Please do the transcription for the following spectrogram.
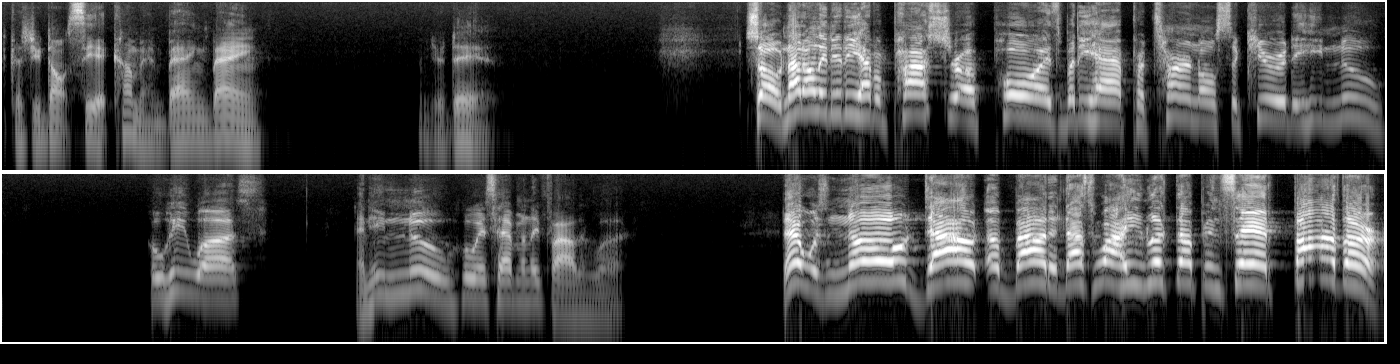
because you don't see it coming. Bang, bang, you're dead. So, not only did he have a posture of poise, but he had paternal security. He knew who he was, and he knew who his heavenly father was. There was no doubt about it. That's why he looked up and said, Father,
